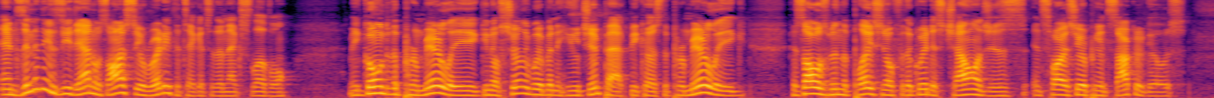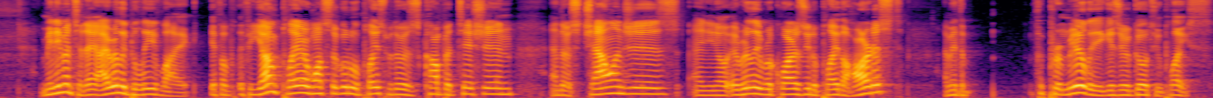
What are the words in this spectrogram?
And Zinedine Zidane was honestly ready to take it to the next level. I mean, going to the Premier League, you know, certainly would have been a huge impact because the Premier League has always been the place, you know, for the greatest challenges as far as European soccer goes. I mean, even today, I really believe like if a if a young player wants to go to a place where there's competition and there's challenges, and you know it really requires you to play the hardest. I mean, the the Premier League is your go-to place.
